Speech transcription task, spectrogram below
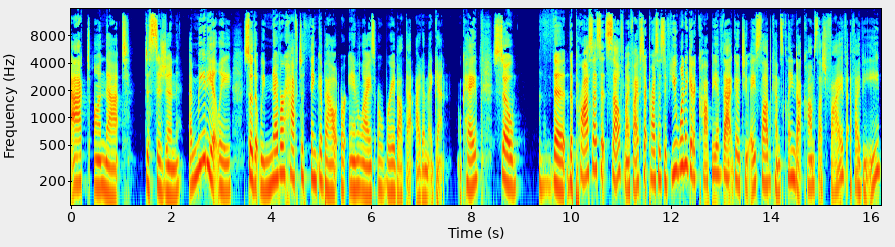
act on that decision immediately so that we never have to think about or analyze or worry about that item again. Okay. So, the the process itself my five step process if you want to get a copy of that go to aslobcomesclean.com slash five f-i-v-e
